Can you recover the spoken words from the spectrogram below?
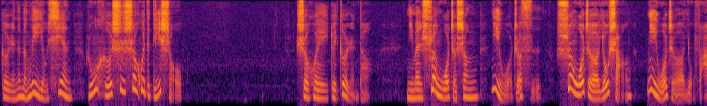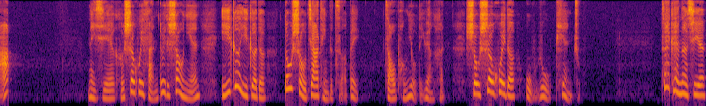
个人的能力有限，如何是社会的敌手？社会对个人道：“你们顺我者生，逆我者死；顺我者有赏，逆我者有罚。”那些和社会反对的少年，一个一个的。都受家庭的责备，遭朋友的怨恨，受社会的侮辱骗主。再看那些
